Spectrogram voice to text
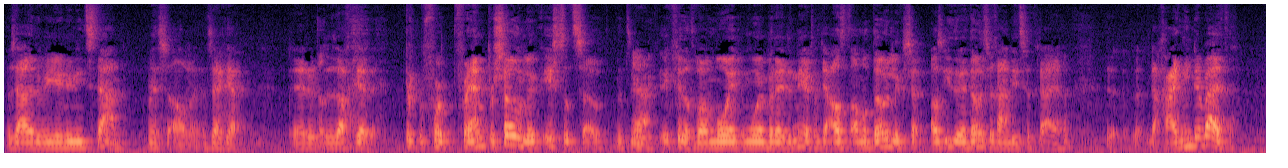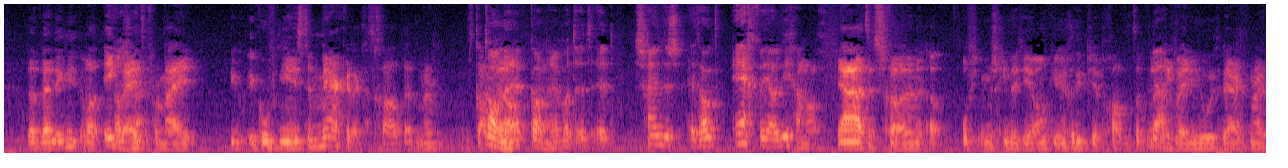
dan zouden we hier nu niet staan. Met z'n allen. En zei ik, ja... eh, toen dacht ik, ja, voor, voor hem persoonlijk is dat zo, natuurlijk. Ik vind dat wel mooi, mooi beredeneerd. Want ja, als het allemaal dodelijk zou... Als iedereen dood zou gaan die het zou krijgen... eh, Dan ga ik niet naar buiten. Dat ben ik niet. Want ik Dat weet, voor mij ik, ik hoef niet eens te merken dat ik het gehad heb. Maar het kan, Kan wel. hè, kan hè. Want het, het schijnt dus, het hangt echt van jouw lichaam af. Ja, het is gewoon... eh, Of je, misschien dat je al een keer een griepje hebt gehad. Dat, Ja. Ik weet niet hoe het werkt, maar...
